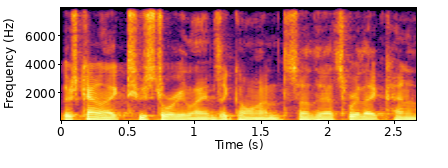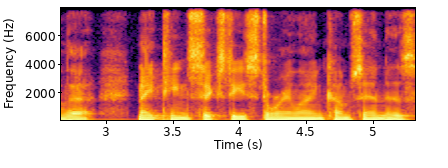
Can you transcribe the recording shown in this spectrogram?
there's kind of like two storylines that go on so that's where like kind of the 1960s storyline comes in is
